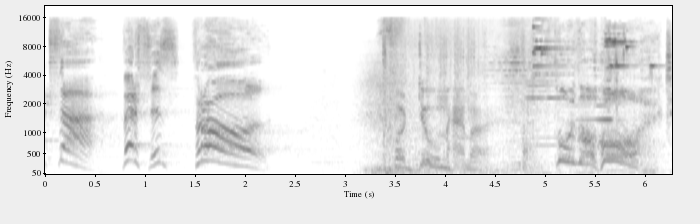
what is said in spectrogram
Rexar versus Thrall. For Doomhammer! For the Horde!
